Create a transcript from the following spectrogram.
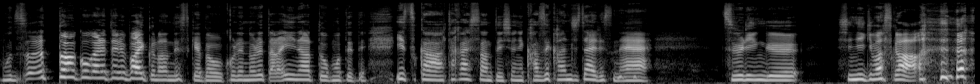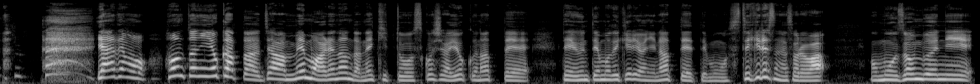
もうずっと憧れてるバイクなんですけどこれ乗れたらいいなと思ってて。いつか高橋さんと一緒に風感じたいですね。ツーリングしに行きますか。いやでも本当に良かった。じゃあ目もあれなんだね。きっと少しは良くなって。で運転もできるようになってって。もう素敵ですねそれは。もう存分に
